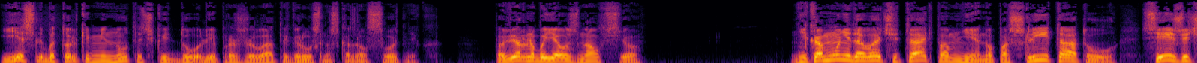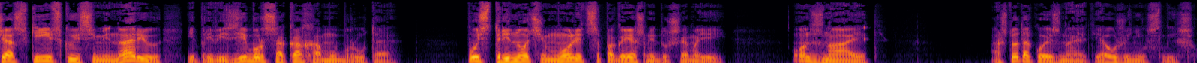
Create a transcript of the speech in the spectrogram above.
Если бы только минуточкой доли прожила ты, грустно сказал сотник, то верно бы я узнал все. Никому не давай читать по мне, но пошли, тату, сей же час в киевскую семинарию и привези бурсака хаму Брута. Пусть три ночи молится по грешной душе моей. Он знает. А что такое знает, я уже не услышал.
